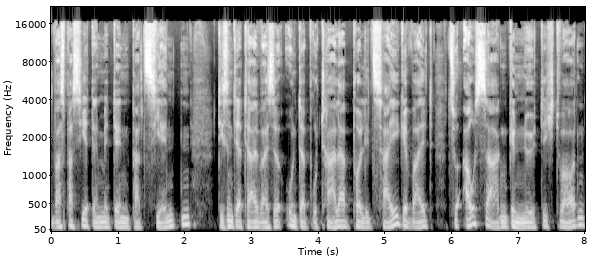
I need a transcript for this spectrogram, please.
Was passiert denn mit den Patienten? Die sind ja teilweise unter brutaler Polizeigewalt zu Aussagen genötigt worden.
